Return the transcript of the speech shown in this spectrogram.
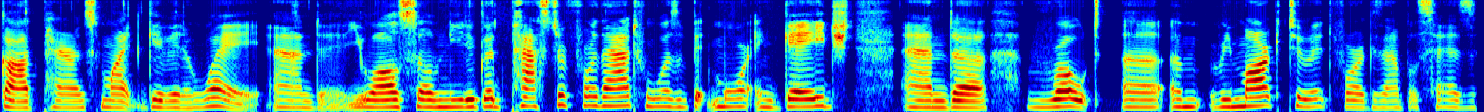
godparents might give it away. And uh, you also need a good pastor for that who was a bit more engaged and uh, wrote a remark to it, for example, says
